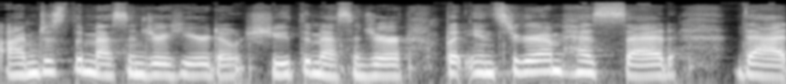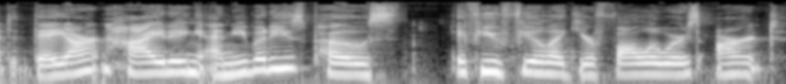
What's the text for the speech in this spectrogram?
I'm just the messenger here, don't shoot the messenger, but Instagram has said that they aren't hiding anybody's posts. If you feel like your followers aren't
